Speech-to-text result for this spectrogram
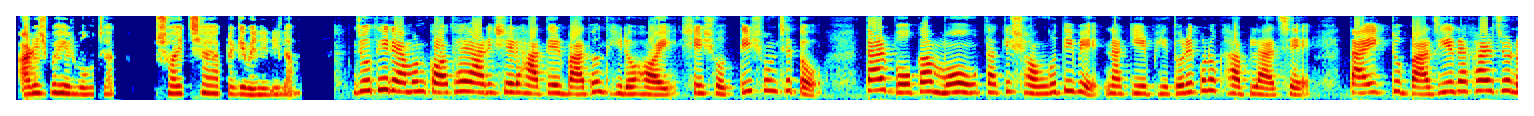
আরিশ ভাইয়ের মৌচাক স্বইচ্ছায় আপনাকে মেনে নিলাম। যুথির এমন কথায় আরিশের হাতের বাঁধন ধীর হয়। সে সত্যি শুনছে তো? তার বোকা মৌ তাকে সঙ্গ দিবে নাকি এর ভেতরে কোনো খাবলা আছে? তাই একটু বাজিয়ে দেখার জন্য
